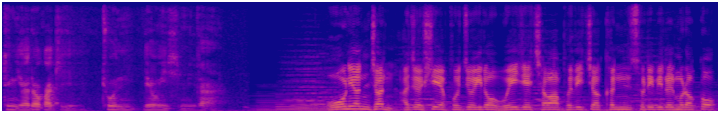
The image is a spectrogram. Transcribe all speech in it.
등 여러 가지 좋은 내용이 있습니다. 5년 전 아저씨의 부주의로 외제차와 부딪혀 큰 수리비를 물었고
